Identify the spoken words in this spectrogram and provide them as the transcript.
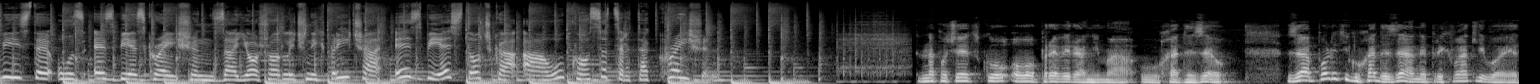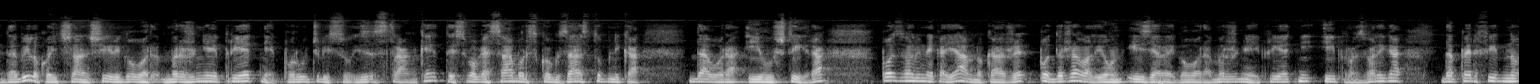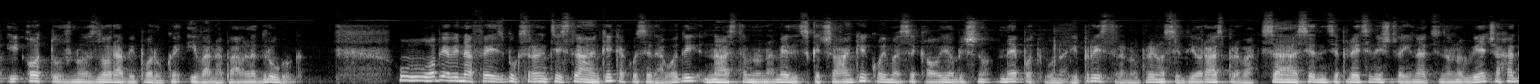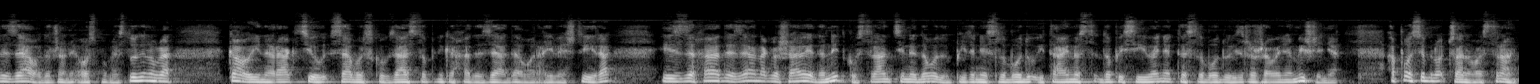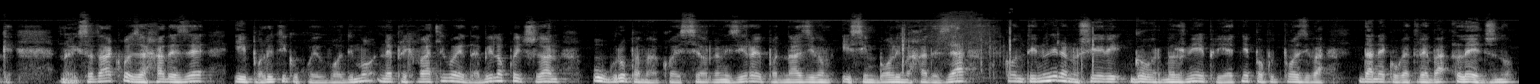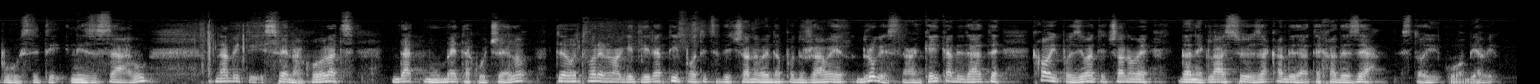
Vi ste uz SBS Creation. Za još odličnih priča, sbs.au kosacrta creation. Na početku o previranjima u HDZ-u. Za politiku HDZ-a neprihvatljivo je da bilo koji član širi govor mržnje i prijetnje, poručili su iz stranke te svoga saborskog zastupnika Davora Ivu Štira, pozvali neka javno kaže podržava li on izjave govora mržnje i prijetnji i prozvali ga da perfidno i otužno zlorabi poruke Ivana Pavla II. U objavi na Facebook stranici stranke, kako se navodi, nastavno na medijske članke kojima se kao i obično nepotpuno i pristrano prenosi dio rasprava sa sjednice predsjedništva i nacionalnog vijeća HDZ-a održane 8. studenoga, kao i na reakciju saborskog zastupnika HDZ-a Davora Ive Štira, iz HDZ-a naglašavaju da nitko u stranci ne dovodi u pitanje slobodu i tajnost dopisivanja te slobodu izražavanja mišljenja, a posebno članova stranke. No isto tako za HDZ i politiku koju vodimo neprihvatljivo je da bilo koji član u grupama koje se organiziraju pod nazivom i simbolima HDZ-a kontinuirano širi govor mržnje i prijetnje poput poziva da nekoga treba leđno pustiti niz savu, nabiti sve na kolac, dati mu metak u čelo, te otvoreno agitirati i poticati članove da podržavaju druge stranke i kandidate, kao i pozivati članove da ne glasuju za kandidate HDZ-a, stoji u objavi.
